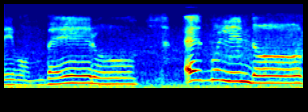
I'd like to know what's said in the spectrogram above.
de bombero. Es muy lindo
